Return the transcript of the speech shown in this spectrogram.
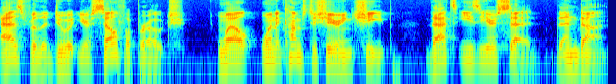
As for the do it yourself approach, well, when it comes to shearing sheep, that's easier said than done.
